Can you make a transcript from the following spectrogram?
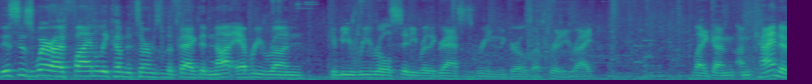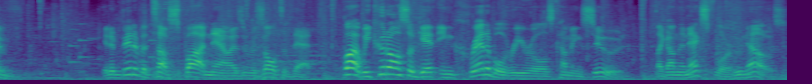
this is where I finally come to terms with the fact that not every run can be reroll city where the grass is green and the girls are pretty, right? Like, I'm, I'm kind of in a bit of a tough spot now as a result of that. But we could also get incredible rerolls coming soon. Like on the next floor, who knows?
